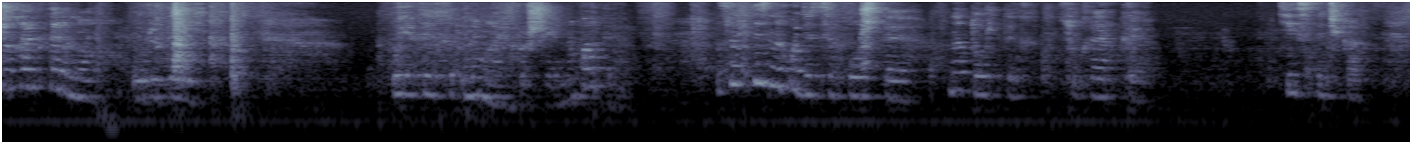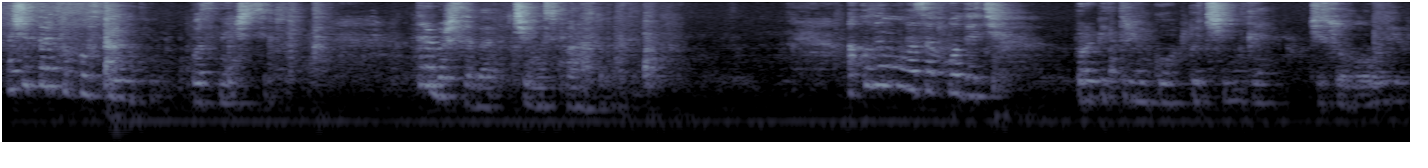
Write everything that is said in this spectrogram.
Що характерно у людей, у яких немає грошей на вати, завжди знаходяться кошти на тортик, цукерки, тістечка, на четверту ковтинку по знижці. Треба ж себе чимось порадувати. А коли мова заходить про підтримку печінки чи суглобів,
